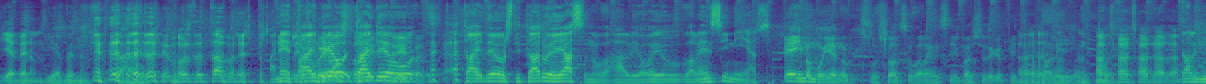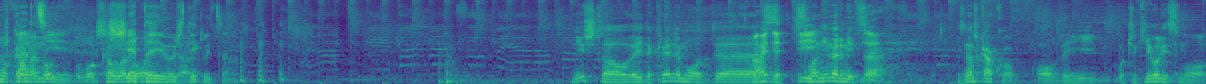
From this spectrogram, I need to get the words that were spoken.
Jebenom. Jebenom štitaru. Možda tamo nešto A ne, taj deo, taj, deo, taj deo štitaru je jasan, ali ovaj u Valenciji nije jasan. E, imamo jednog slušalca u Valenciji, baš ću da ga pitam. Da, ima. Da, da, da, da. Da li Lokalna muškarci no- lokalna šetaju nošnja, da. štiklicama? Ništa, ovaj, da krenemo od uh, Ajde, ti- slaninarnice. da. Znaš kako, ovaj, očekivali smo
